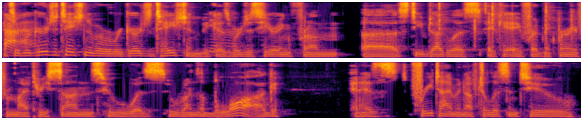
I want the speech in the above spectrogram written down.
it's a regurgitation of a regurgitation because we're just hearing from uh, Steve Douglas, aka Fred MacMurray from My Three Sons, who was who runs a blog and has free time enough to listen to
